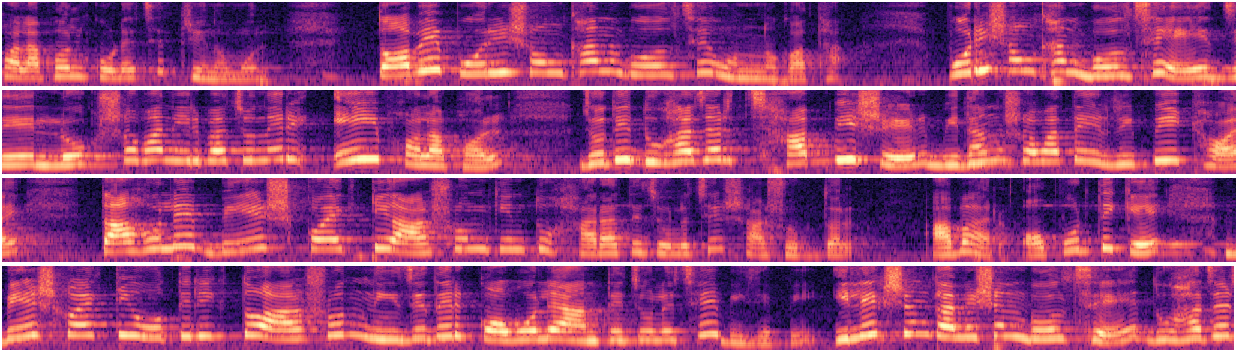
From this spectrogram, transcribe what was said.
ফলাফল করেছে তৃণমূল তবে পরিসংখ্যান বলছে অন্য কথা পরিসংখ্যান বলছে যে লোকসভা নির্বাচনের এই ফলাফল যদি দু হাজার ছাব্বিশের বিধানসভাতে রিপিট হয়, তাহলে বেশ কয়েকটি আসন কিন্তু হারাতে চলেছে শাসক দল। আবার অপরদিকে বেশ কয়েকটি অতিরিক্ত আসন নিজেদের কবলে আনতে চলেছে বিজেপি। ইলেকশন কমিশন বলছে দু হাজার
